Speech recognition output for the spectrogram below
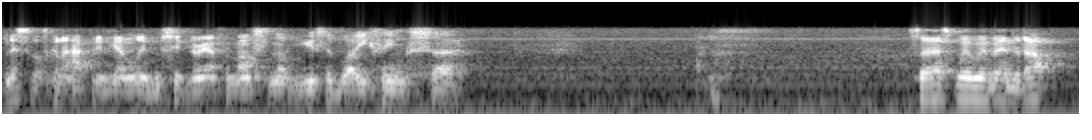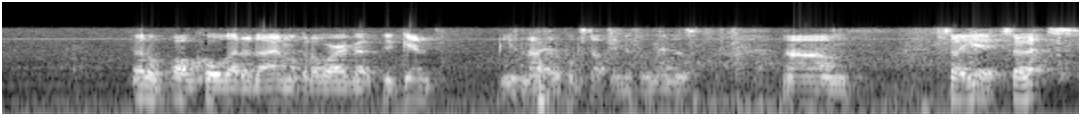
this is what's going to happen if you're going to leave them sitting around for months and not use the bloody things. So, so that's where we've ended up. That'll, I'll call that a day. I'm not going to worry about it again. You know how to put stuff into fermenters. Um, so yeah, so that's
